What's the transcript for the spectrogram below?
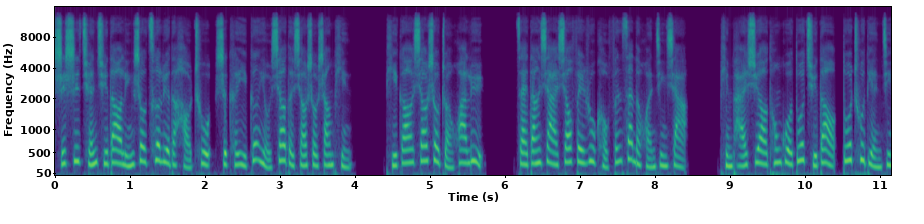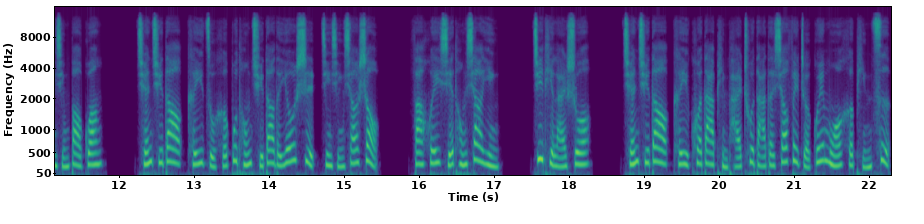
实施全渠道零售策略的好处是可以更有效的销售商品，提高销售转化率。在当下消费入口分散的环境下，品牌需要通过多渠道、多触点进行曝光。全渠道可以组合不同渠道的优势进行销售，发挥协同效应。具体来说，全渠道可以扩大品牌触达的消费者规模和频次。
